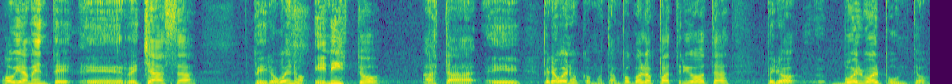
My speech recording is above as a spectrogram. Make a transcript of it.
obviamente eh, rechaza. Pero bueno, en esto, hasta. Eh, pero bueno, como tampoco los patriotas. Pero vuelvo al punto.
